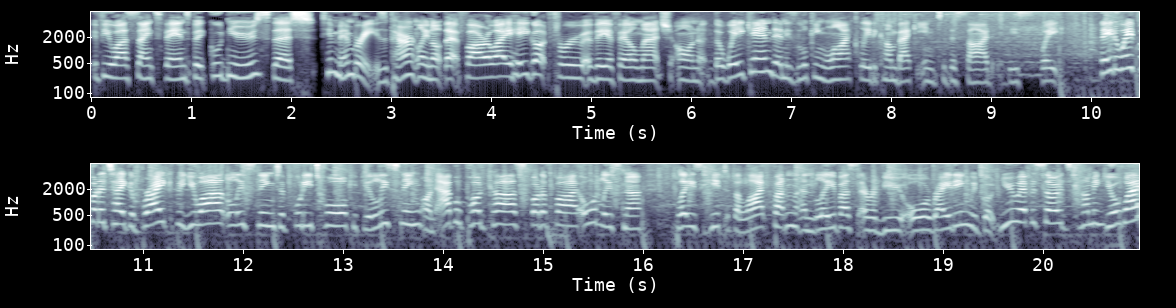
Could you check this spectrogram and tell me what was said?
if you are Saints fans, but good news that Tim Membrey is apparently not that far away. He got through a VFL match on the weekend and is looking likely to come back into the side this week. Nita, we've got to take a break, but you are listening to Footy Talk. If you're listening on Apple Podcasts, Spotify, or LiSTNR, please hit the like button and leave us a review or rating. We've got new episodes coming your way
